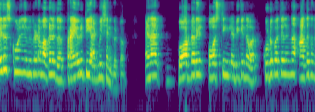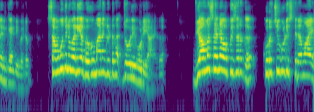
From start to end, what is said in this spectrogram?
ഏത് സ്കൂളിലും ഇവരുടെ മകൾക്ക് പ്രയോറിറ്റി അഡ്മിഷൻ കിട്ടും. എന്നാൽ ബോർഡറിൽ പോസ്റ്റിംഗ് ലഭിക്കുന്നവർ കുടുംബത്തിൽ നിന്ന് അകന്നു നിൽക്കേണ്ടി വരും. സമൂഹത്തിന് വലിയ ബഹുമാനം കിട്ടുന്ന ജോലി കൂടിയാണിത്. വ്യോമസേന ഓഫീസർക്ക് കുറച്ചുകൂടി സ്ഥിരമായ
